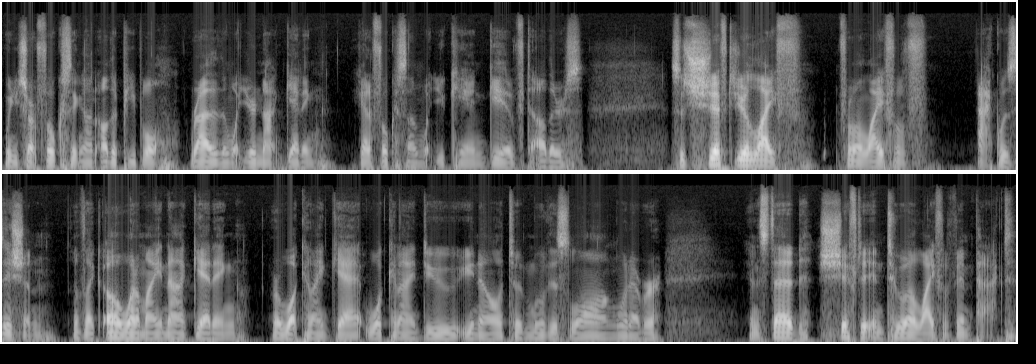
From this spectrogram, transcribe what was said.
when you start focusing on other people rather than what you're not getting. You got to focus on what you can give to others. So shift your life from a life of acquisition of like, oh, what am I not getting or what can I get? What can I do, you know, to move this along, whatever. Instead, shift it into a life of impact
